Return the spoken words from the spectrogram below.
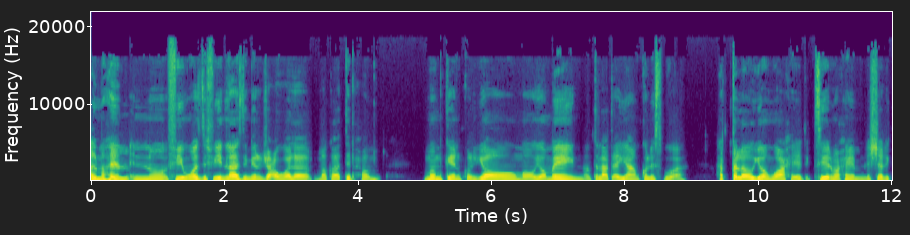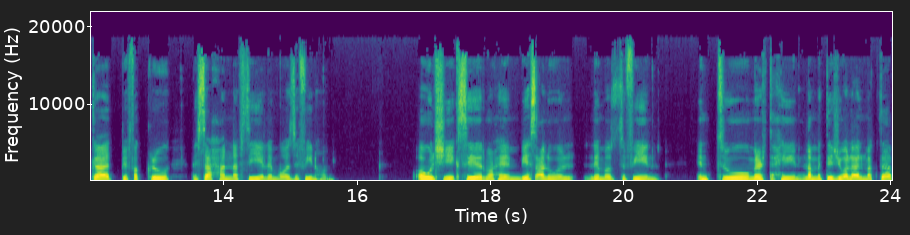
المهم إنه في موظفين لازم يرجعوا على مكاتبهم. ممكن كل يوم أو يومين أو ثلاث أيام كل أسبوع. حتى لو يوم واحد كتير مهم للشركات بيفكروا بالصحة النفسية لموظفينهم. أول شي كتير مهم بيسألوا الموظفين انتو مرتاحين لما تيجوا على المكتب؟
